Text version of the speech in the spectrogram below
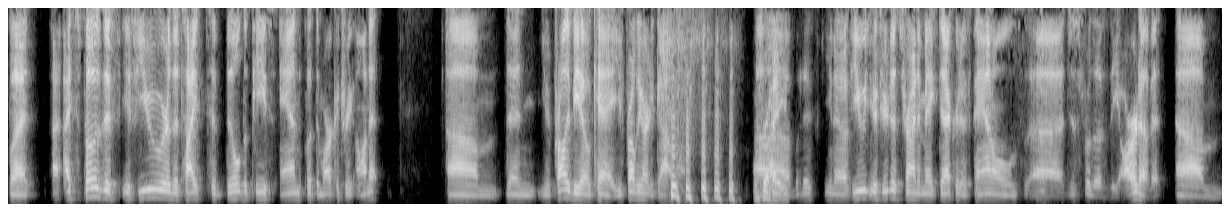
but I, I suppose if if you are the type to build the piece and put the marquetry on it, um, then you'd probably be okay. You've probably already got one. Right. Uh, but if you know if you if you're just trying to make decorative panels uh, just for the the art of it, um,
